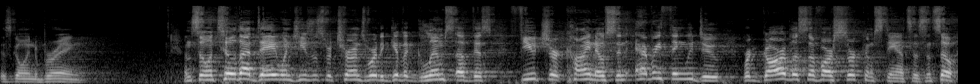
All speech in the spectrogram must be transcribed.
is going to bring. And so, until that day when Jesus returns, we're to give a glimpse of this future kainos in everything we do, regardless of our circumstances. And so,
